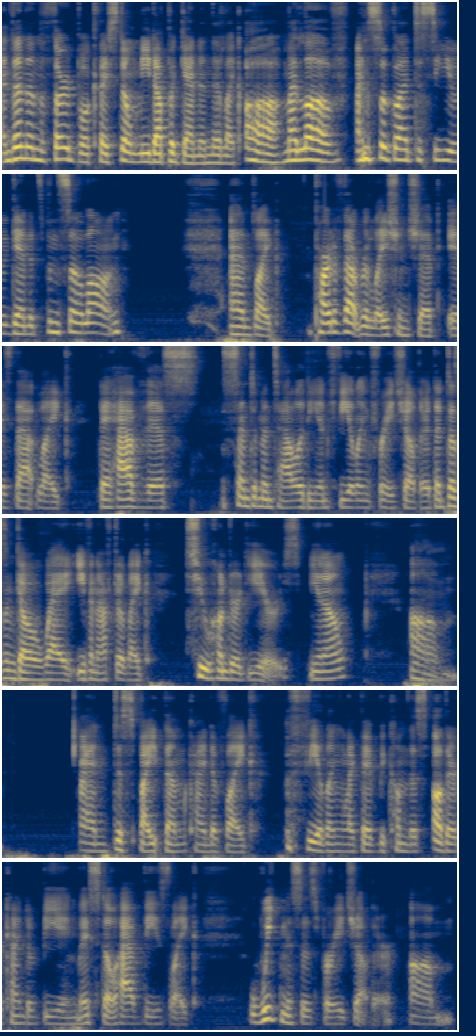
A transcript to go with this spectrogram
And then in the third book they still meet up again and they're like, "Oh, my love, I'm so glad to see you again. It's been so long." And like part of that relationship is that like they have this sentimentality and feeling for each other that doesn't go away even after like 200 years, you know? Um and despite them kind of like feeling like they've become this other kind of being, they still have these like weaknesses for each other. Um,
